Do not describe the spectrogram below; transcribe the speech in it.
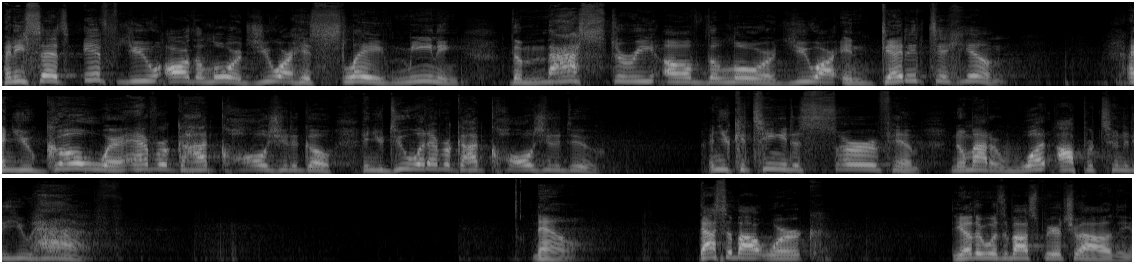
And he says, if you are the Lord's, you are his slave, meaning the mastery of the Lord. You are indebted to Him. And you go wherever God calls you to go. And you do whatever God calls you to do. And you continue to serve Him no matter what opportunity you have. Now, that's about work. The other was about spirituality.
